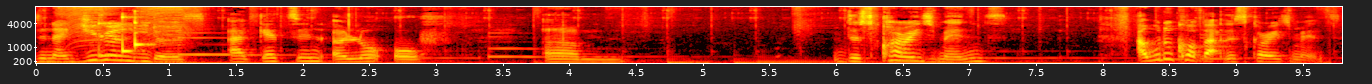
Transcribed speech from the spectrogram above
the Nigerian leaders are getting a lot of um, discouragement. I wouldn't call that discouragement.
